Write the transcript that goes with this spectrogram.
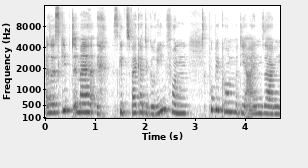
also es gibt immer, es gibt zwei Kategorien von Publikum. Die einen sagen,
